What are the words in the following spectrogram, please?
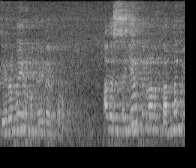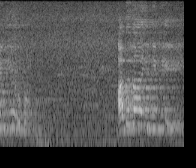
திறமை நம்ம கையில இருக்கணும். அதை செய்யறதுக்கான தன்னம்பிக்கையும் இருக்கணும். அதுதான் இன்னைக்கு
